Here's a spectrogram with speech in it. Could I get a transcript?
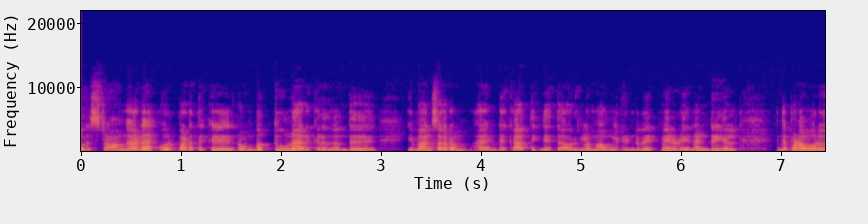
ஒரு ஸ்ட்ராங்கான ஒரு படத்துக்கு ரொம்ப தூணாக இருக்கிறது வந்து இமான் சாரும் அண்ட் கார்த்திக் நேத்தா அவர்களும். அவங்களுக்கு ரெண்டு பேருக்குமே என்னுடைய நன்றிகள். இந்த படம் ஒரு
